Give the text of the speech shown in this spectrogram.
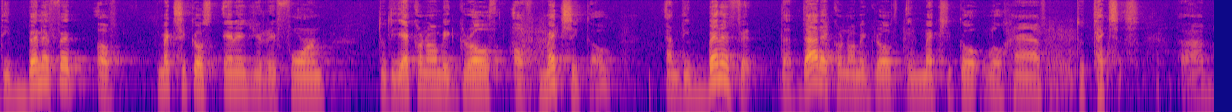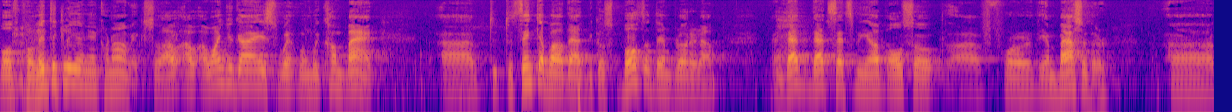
the benefit of Mexico's energy reform to the economic growth of Mexico and the benefit that that economic growth in Mexico will have to Texas, uh, both politically and economic. So I, I, want you guys, when, when we come back, uh, to, to, think about that because both of them brought it up. And that, that sets me up also uh, for the ambassador, uh,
